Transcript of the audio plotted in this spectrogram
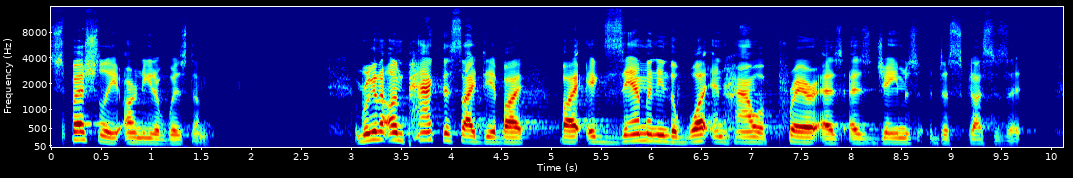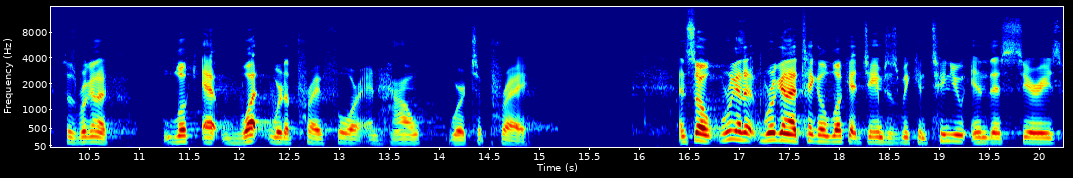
especially our need of wisdom. And we're going to unpack this idea by, by examining the what and how of prayer as, as James discusses it. So we're going to look at what we're to pray for and how we're to pray. And so we're going we're to take a look at James as we continue in this series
